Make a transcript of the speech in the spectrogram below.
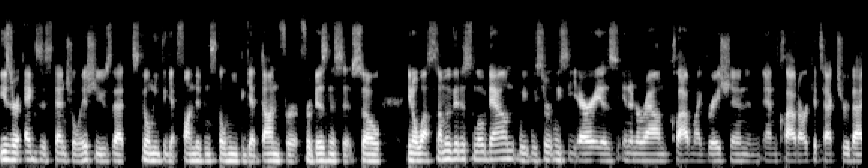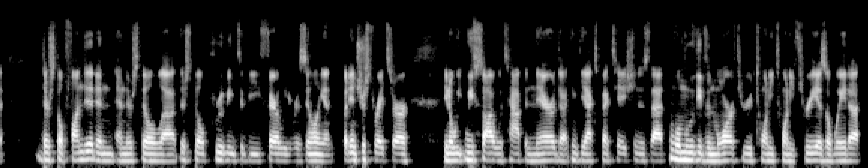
these are existential issues that still need to get funded and still need to get done for for businesses so you know while some of it is slowed down we, we certainly see areas in and around cloud migration and, and cloud architecture that they're still funded and, and they're still uh, they're still proving to be fairly resilient. But interest rates are, you know, we, we saw what's happened there. I think the expectation is that we'll move even more through 2023 as a way to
